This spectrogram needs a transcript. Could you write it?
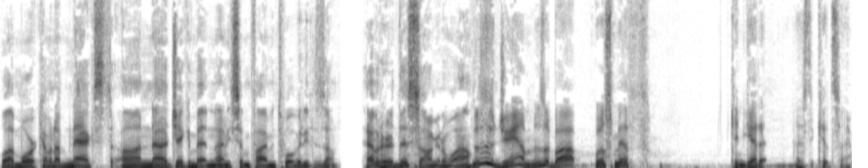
We'll have more coming up next on uh, Jake and Ben, 97.5 and 1280 The Zone. Haven't heard this song in a while. This is a jam. This is a bop. Will Smith can get it, as the kids say.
